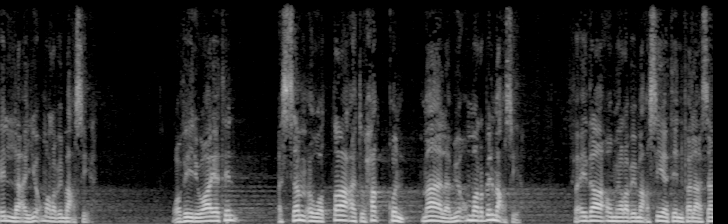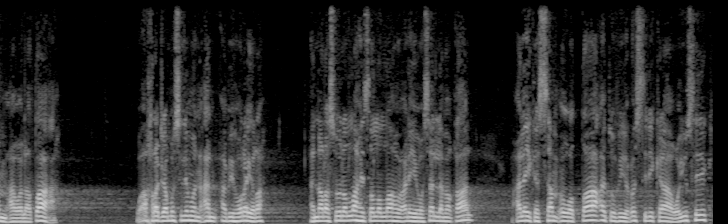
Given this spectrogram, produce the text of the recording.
إلا أن يؤمر بمعصية. وفي رواية السمع والطاعة حق ما لم يؤمر بالمعصية فإذا أمر بمعصية فلا سمع ولا طاعة. وأخرج مسلم عن أبي هريرة أن رسول الله صلى الله عليه وسلم قال عليك السمع والطاعة في عسرك ويسرك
